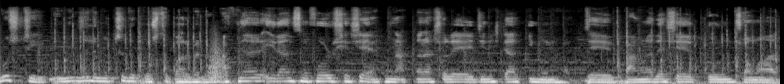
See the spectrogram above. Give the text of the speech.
গোষ্ঠী মঞ্জিলে মুচ্ছেদ করতে পারবে না। আপনার ইরান সফর শেষে এখন আপনার আসলে এই জিনিসটা কি মনে হয়? যে বাংলাদেশের তরুণ সমাজ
